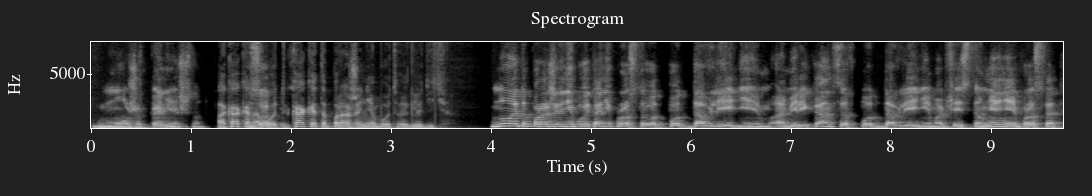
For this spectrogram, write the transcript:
Может, конечно. А как, она будет, как это поражение будет выглядеть? Но это поражение будет, они просто вот под давлением американцев, под давлением общественного мнения просто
